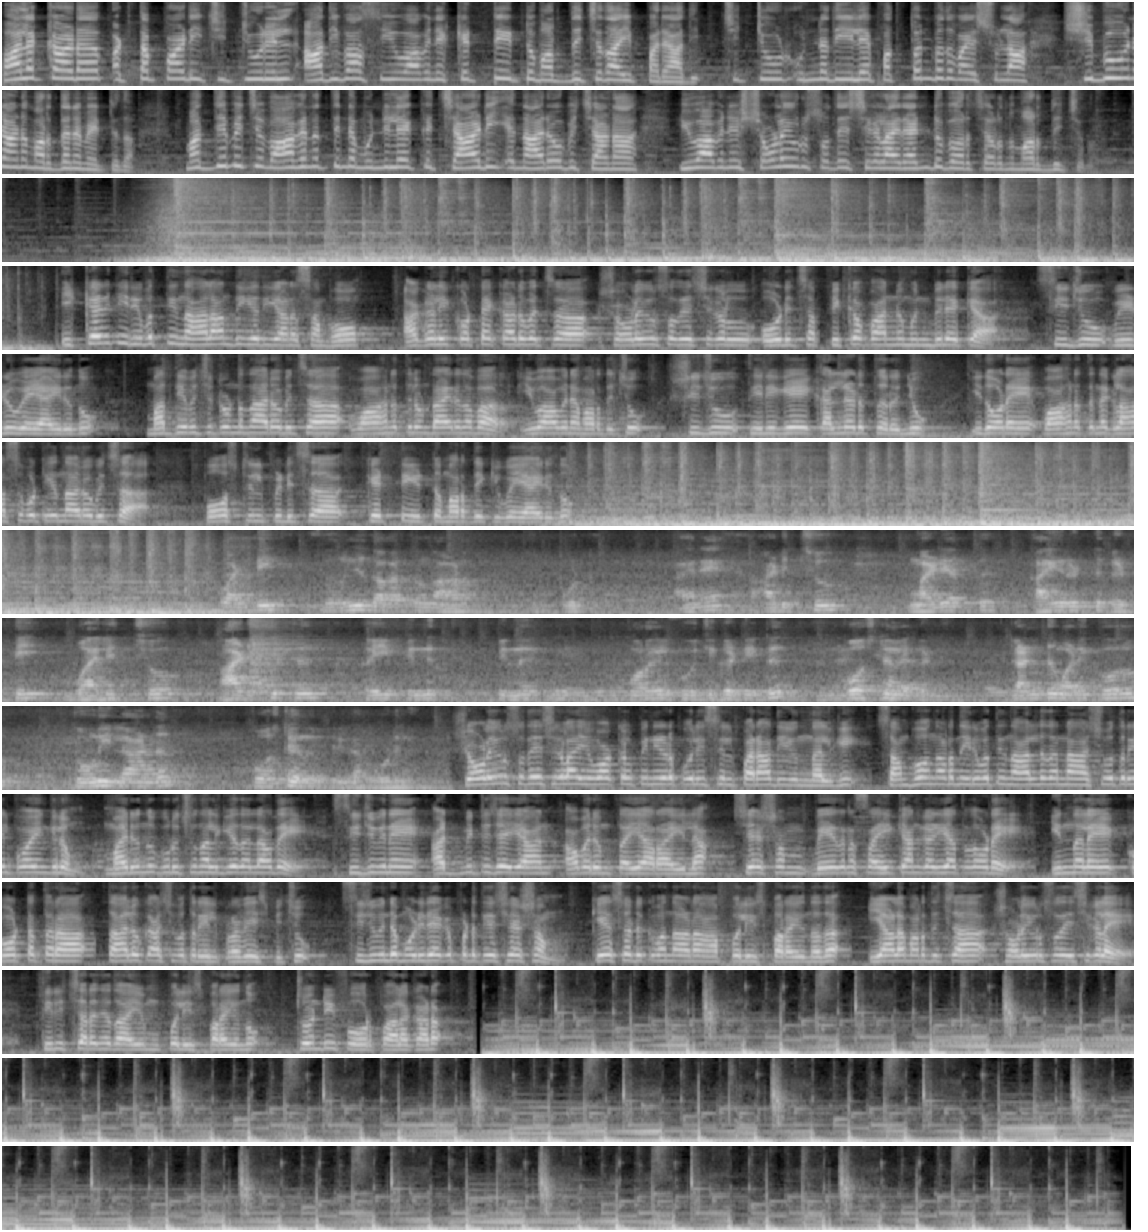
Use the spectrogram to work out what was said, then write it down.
പാലക്കാട് പട്ടപ്പാടി ചിറ്റൂരിൽ ആദിവാസി യുവാവിനെ കെട്ടിയിട്ട് മർദ്ദിച്ചതായി പരാതി. ചിറ്റൂർ ഉന്നതിയിലെ പത്തൊൻപത് വയസ്സുള്ള ഷിബുവിനാണ് മർദ്ദനമേറ്റത്. മദ്യപിച്ച് വാഹനത്തിന്റെ മുന്നിലേക്ക് ചാടി എന്നാരോപിച്ചാണ് യുവാവിനെ ഷോളയൂർ സ്വദേശികളായ രണ്ടുപേർ ചേർന്ന് മർദ്ദിച്ചത്. ഇക്കഴിഞ്ഞ ഇരുപത്തിനാലാം തീയതിയാണ് സംഭവം. അകളി കൊട്ടേക്കാട് വെച്ച ഷോളയൂർ സ്വദേശികൾ ഓടിച്ച പിക്കപ്പ് വാനിന് മുൻപിലേക്ക് സിജു വീഴുകയായിരുന്നു. മദ്യപിച്ചിട്ടുണ്ടെന്ന് ആരോപിച്ച വാഹനത്തിലുണ്ടായിരുന്നവർ യുവാവിനെ മർദ്ദിച്ചു. ഷിജു തിരികെ കല്ലെടുത്തെറിഞ്ഞു. ഇതോടെ വാഹനത്തിന്റെ ഗ്ലാസ് പൊട്ടിയെന്ന് ആരോപിച്ച പോസ്റ്റിൽ പിടിച്ച കെട്ടിയിട്ട് മർദ്ദിക്കുകയായിരുന്നു. വണ്ടി എറിഞ്ഞു തകർത്തുന്നതാണ് റിപ്പോർട്ട്. അങ്ങനെ അടിച്ചു മഴയത്ത് കയറിട്ട് കെട്ടി വലിച്ചു അടിച്ചിട്ട് കൈ പിന്നെ പിന്നെ പുറകിൽ കൂച്ചി കെട്ടിയിട്ട് പോസ്റ്റിനെ കെട്ടി. രണ്ട് മണിക്കൂർ തുണിയില്ലാണ്ട് പോസ്റ്റ് നിർത്തിയിരിക്കുക റോഡിൽ. ഷോളയൂർ സ്വദേശികളായ യുവാക്കൾ പിന്നീട് പോലീസിൽ പരാതിയും നൽകി. സംഭവം നടന്ന ഇരുപത്തിനാലിന് തന്നെ ആശുപത്രിയിൽ പോയെങ്കിലും മരുന്ന് കുറിച്ചു നൽകിയതല്ലാതെ സിജുവിനെ അഡ്മിറ്റ് ചെയ്യാൻ അവരും തയ്യാറായില്ല. ശേഷം വേദന സഹിക്കാൻ കഴിയാത്തതോടെ ഇന്നലെ കോട്ടത്തറ താലൂക്ക് ആശുപത്രിയിൽ പ്രവേശിപ്പിച്ചു. സിജുവിന്റെ മൊഴി രേഖപ്പെടുത്തിയ ശേഷം കേസെടുക്കുമെന്നാണ് ആ പോലീസ് പറയുന്നത്. ഇയാളെ മർദ്ദിച്ച ഷോളയൂർ സ്വദേശികളെ തിരിച്ചറിഞ്ഞതായും പോലീസ് പറയുന്നു. ട്വന്റി പാലക്കാട്.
